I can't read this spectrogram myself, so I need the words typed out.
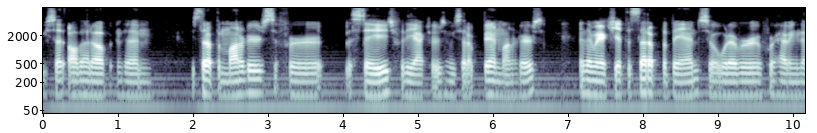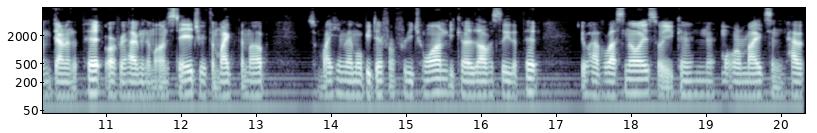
We set all that up and then we set up the monitors for the stage for the actors and we set up band monitors. And then we actually have to set up the band, so whatever, if we're having them down in the pit or if we're having them on stage, we have to mic them up. So miking them will be different for each one because obviously the pit, you'll have less noise, so you can more mics and have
